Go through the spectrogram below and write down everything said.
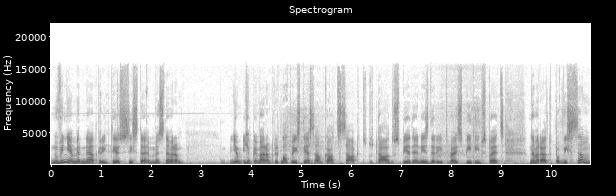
nu, viņiem ir neatkarīga tiesu sistēma? Mēs nevaram ja, ja, piemēram, pret Latvijas tiesām kāds sāktu tādu spiedienu izdarīt vai spītības pēc, nevarētu pavisam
